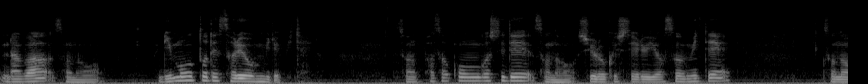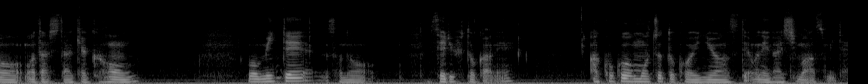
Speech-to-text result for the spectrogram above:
らはそのリモートでそれを見るみたいな。そのパソコン越しでその収録している様子を見てその渡した脚本を見てそのセリフとかねあここをもうちょっとこういうニュアンスでお願いしますみたい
